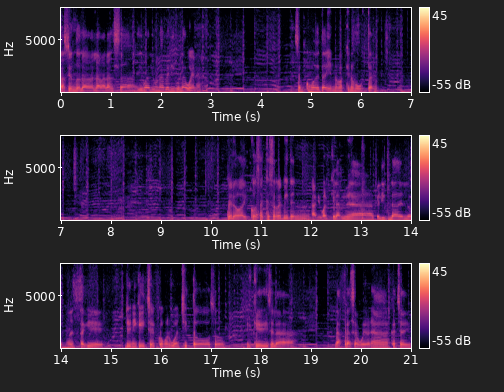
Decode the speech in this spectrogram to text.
haciendo la, la balanza, igual es una película buena. Son como detalles nomás que no me gustaron. Pero hay cosas que se repiten, al igual que la primera película de los 90, que Johnny Cage es como el buen chistoso, el que dice la- las frases hueonadas, ¿cachai?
